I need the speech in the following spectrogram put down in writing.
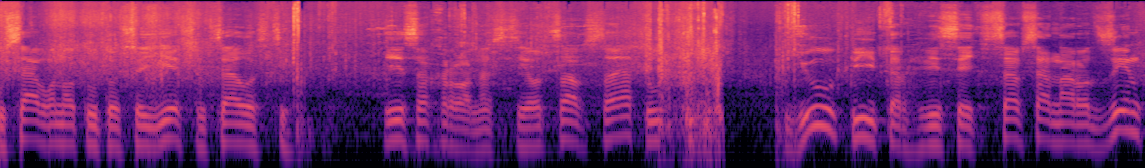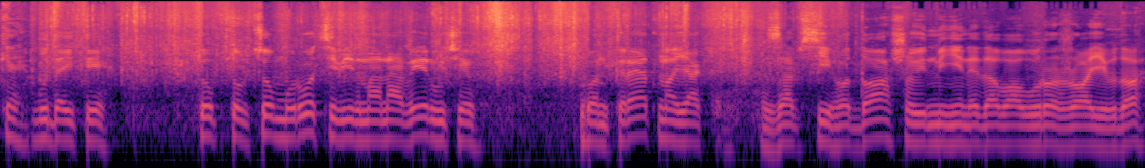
Усе воно тут ось є у целості і сохранності. Оце все тут Юпітер висить. Це все на родзинки буде йти. Тобто в цьому році він мене виручив конкретно, як за всі года, що він мені не давав урожаїв, да?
